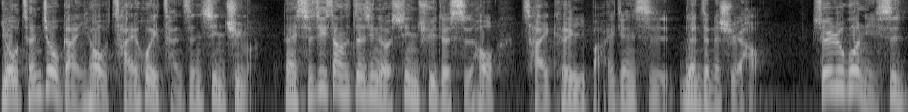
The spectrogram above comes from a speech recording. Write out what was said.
有成就感以后，才会产生兴趣嘛。那实际上是真心的有兴趣的时候，才可以把一件事认真的学好。所以，如果你是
